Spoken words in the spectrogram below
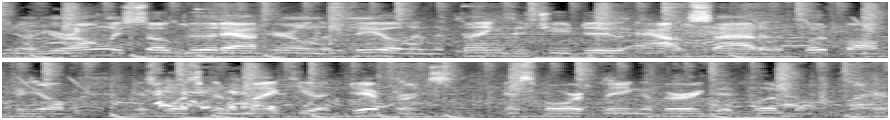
you know, you're only so good out here on the field, and the things that you do outside of the football field is what's going to make you a difference as far as being a very good football player.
